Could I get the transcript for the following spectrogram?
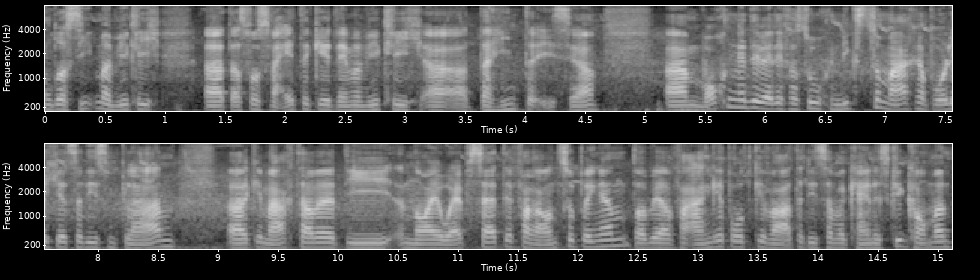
Und da sieht man wirklich, äh, dass was weitergeht, wenn man wirklich äh, dahinter ist. Ja. Am Wochenende werde ich versuchen, nichts zu machen, obwohl ich jetzt diesen Plan äh, gemacht habe, die neue Webseite voranzubringen. Da habe ich auf ein Angebot gewartet, ist aber keines gekommen.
